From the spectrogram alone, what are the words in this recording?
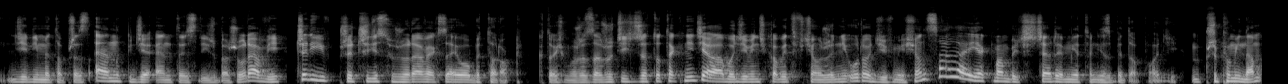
Dzielimy to przez n, gdzie n to jest liczba żurawi, czyli przy 30 żurawiach zajęłoby to rok. Ktoś może zarzucić, że to tak nie działa, bo 9 kobiet w ciąży nie urodzi w miesiąc, ale jak mam być szczery, mnie to niezbyt obchodzi. Przypominam,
